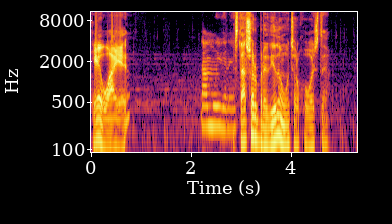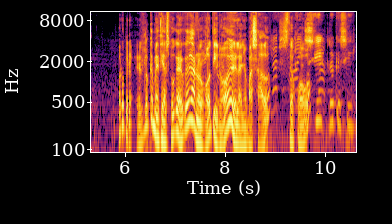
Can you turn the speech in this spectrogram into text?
Qué guay, ¿eh? Está muy bien hecho. Está sorprendiendo mucho el juego este. Bueno, pero es lo que me decías tú, creo que ganó el GOTY, ¿no? El año pasado, este juego. Sí, creo que sí.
